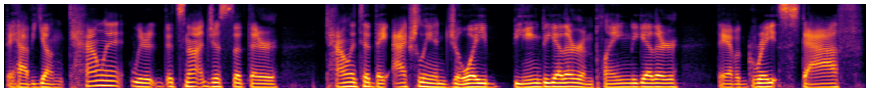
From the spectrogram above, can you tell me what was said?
they have young talent. We're, it's not just that they're talented, they actually enjoy being together and playing together. They have a great staff.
